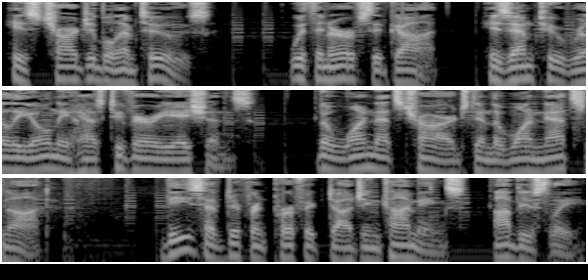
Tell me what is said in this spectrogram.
his chargeable M2s. With the nerfs it got, his M2 really only has two variations. The one that's charged and the one that's not. These have different perfect dodging timings, obviously.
